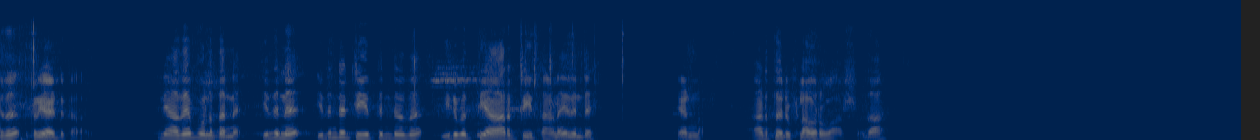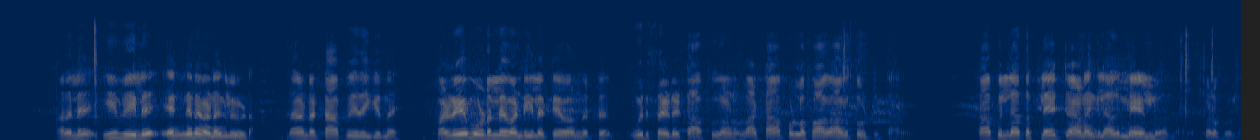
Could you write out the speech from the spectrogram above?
ഇത് ഫ്രീ ആയിട്ട് കറങ്ങും ഇനി അതേപോലെ തന്നെ ഇതിന് ഇതിന്റെ ടീത്തിന്റെത് ഇരുപത്തി ആറ് ടീത്താണ് ഇതിന്റെ എണ്ണം. അടുത്തൊരു ഫ്ലവർ വാഷ് ഇതാ. അതിൽ ഈ വീൽ എങ്ങനെ വേണമെങ്കിലും ഇടാം. ഇതാണ്ട് ടാപ്പ് ചെയ്തിരിക്കുന്നത് പഴയ മോഡലിലെ വണ്ടിയിലൊക്കെ വന്നിട്ട് ഒരു സൈഡ് ടാപ്പ് കാണുള്ളൂ. ആ ടാപ്പുള്ള ഭാഗം അകത്തോട്ട് ഇട്ടാൽ ടാപ്പ് ഇല്ലാത്ത ഫ്ലേറ്റ് ആണെങ്കിൽ അത് മേളിൽ വന്നാൽ. കുഴപ്പമില്ല.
